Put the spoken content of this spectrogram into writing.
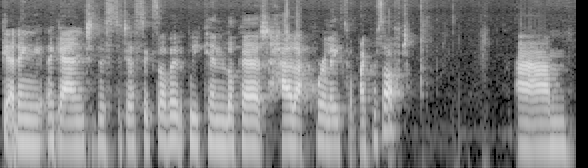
getting again to the statistics of it, we can look at how that correlates with Microsoft. Um,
